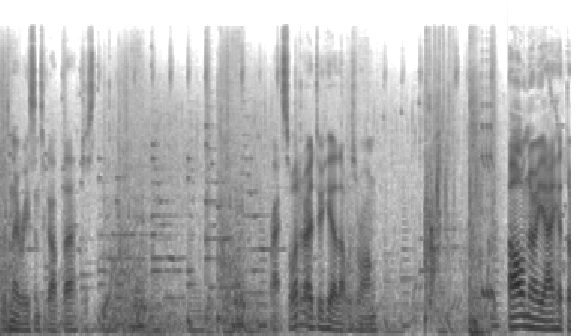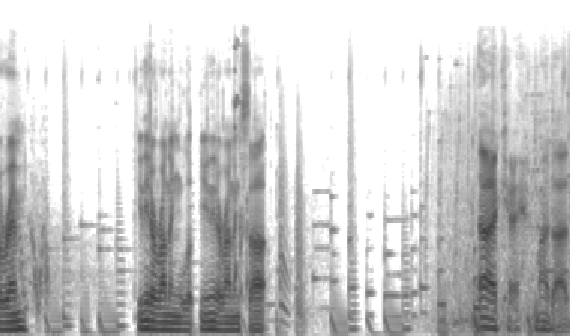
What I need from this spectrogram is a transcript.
There's no reason to go up there, just... Right, so what did I do here that was wrong? Oh no, yeah, I hit the rim. You need a running you need a running start. Okay, my bad.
